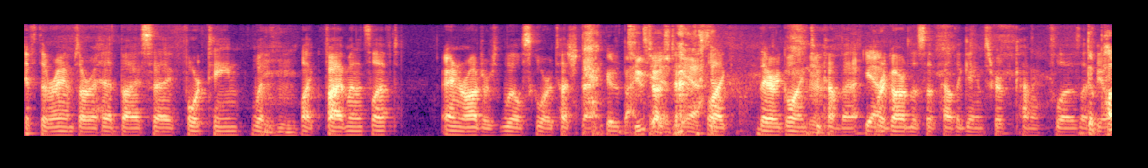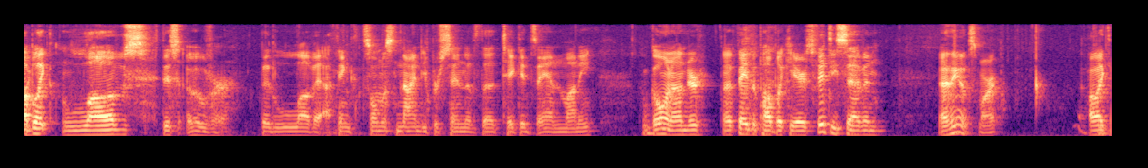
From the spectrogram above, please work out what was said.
if the Rams are ahead by, say, 14 with Mhm. like five minutes left, Aaron Rodgers will score a touchdown. Two 10, touchdowns. Yeah. like they're going to Yeah. come back, Yeah. regardless of how the game script kind of flows. I the feel public loves this over. They love it. I think it's almost ninety percent of the tickets and money. I'm going under. I paid the public here. It's fifty-seven. I think it's smart. I like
